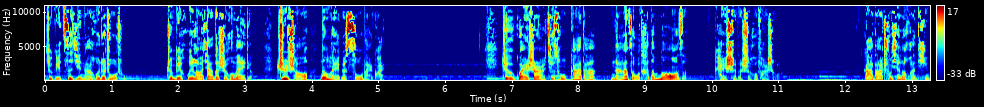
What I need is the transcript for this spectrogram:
就给自己拿回了住处，准备回老家的时候卖掉，至少能卖个四五百块。这个怪事儿就从嘎达拿走他的帽子开始的时候发生了。嘎达出现了幻听，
